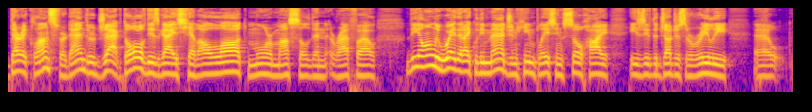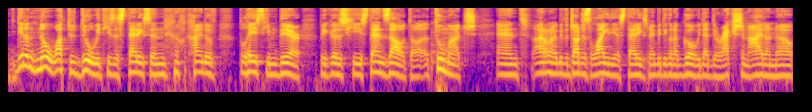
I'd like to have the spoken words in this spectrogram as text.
Derek Lunsford, Andrew Jacked, all of these guys have a lot more muscle than Rafael. The only way that I could imagine him placing so high is if the judges really uh, didn't know what to do with his aesthetics and kind of placed him there because he stands out uh, too much. And I don't know, maybe the judges like the aesthetics, maybe they're gonna go with that direction, I don't know,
